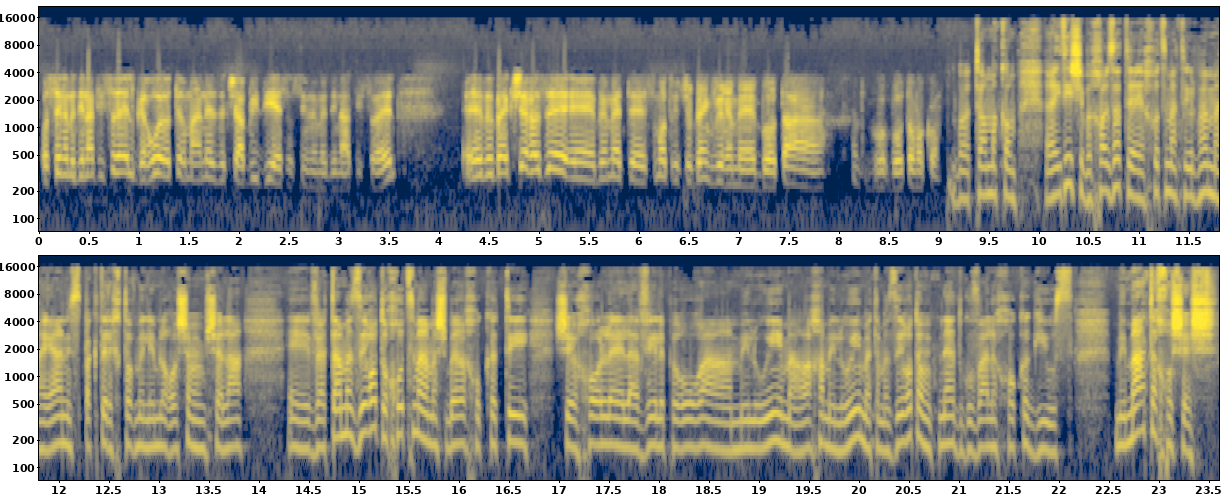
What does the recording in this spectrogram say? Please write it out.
עושה למדינת ישראל גרוע יותר מהנזק שה-BDS עושים למדינת ישראל. ובהקשר הזה, באמת, סמוטריץ' ובן גביר הם באותה... באותו מקום. באותו מקום. ראיתי שבכל זאת, אה, חוץ מהטיול במעיין, הספקת לכתוב מילים לראש הממשלה, אה, ואתה מזהיר אותו, חוץ מהמשבר החוקתי שיכול אה, להביא לפירור המילואים, מערך המילואים, אתה מזהיר אותו מפני התגובה לחוק הגיוס. ממה אתה חושש?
